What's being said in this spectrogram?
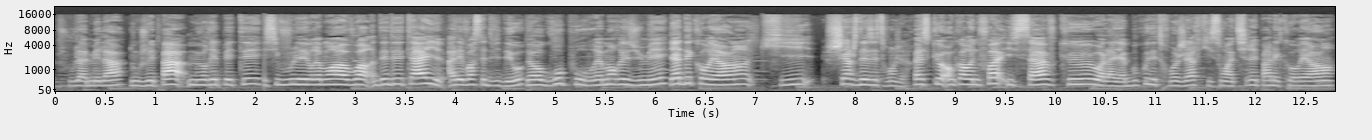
je vous la mets là. Donc je vais pas me répéter. Et si vous voulez vraiment avoir des détails, allez voir cette vidéo. Mais en gros, pour vraiment résumer, il y a des Coréens qui cherchent des étrangères. Parce que encore une fois, ils savent que voilà, il y a beaucoup d'étrangères qui sont attirées par les Coréens,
